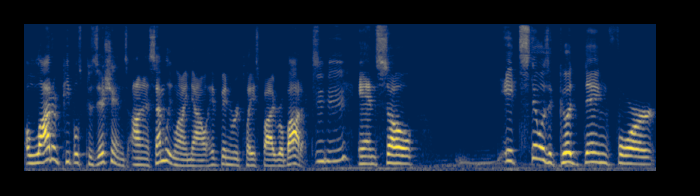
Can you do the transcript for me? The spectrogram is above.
a lot of people's positions on an assembly line now have been replaced by robotics. mm-hmm. And so it still is a good thing for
